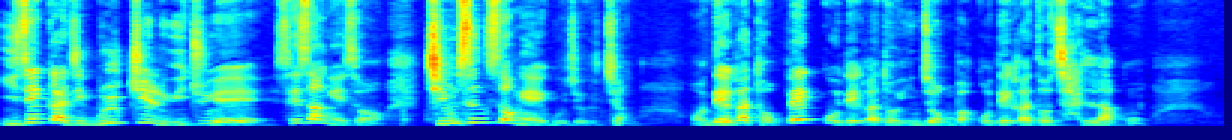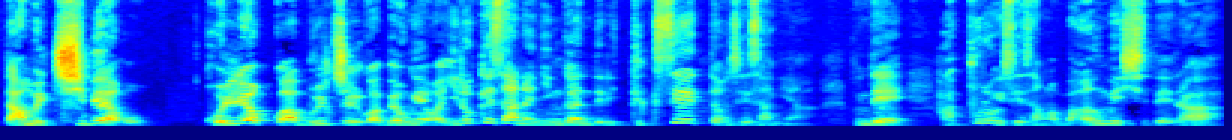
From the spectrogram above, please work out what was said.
이제까지 물질 위주의 세상에서 짐승성의 애고죠. 그렇죠? 어, 내가 더 뺏고 내가 더 인정받고 내가 더 잘나고 남을 지배하고 권력과 물질과 명예와 이렇게 사는 인간들이 득세했던 세상이야. 근데 앞으로의 세상은 마음의 시대라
